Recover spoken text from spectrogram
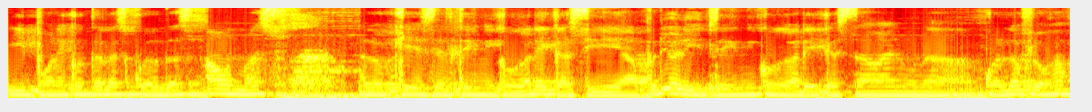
y pone contra las cuerdas aún más a lo que es el técnico Gareca. Si a priori el técnico Gareca estaba en una cuerda floja,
